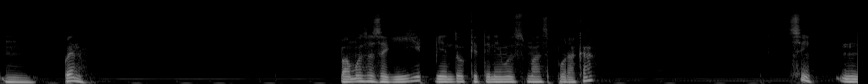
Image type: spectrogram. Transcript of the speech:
Mm, bueno. Vamos a seguir viendo que tenemos más por acá. Sí, mm,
